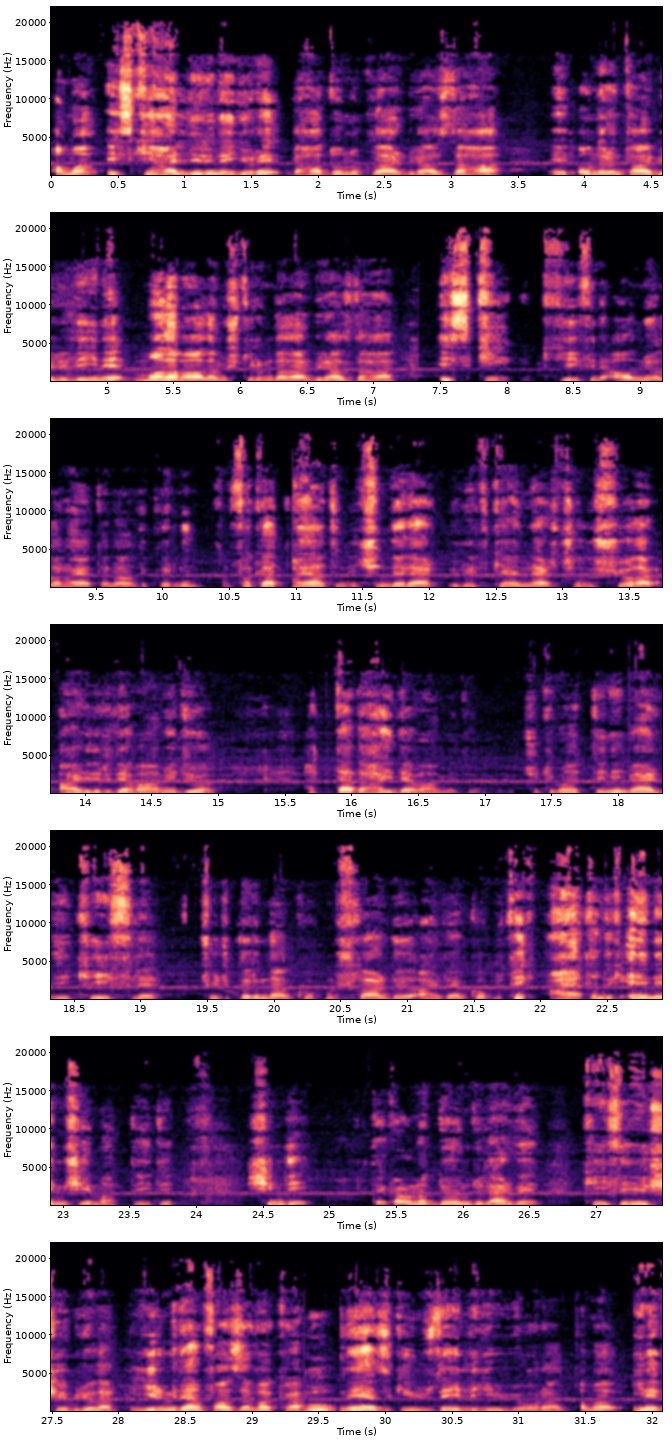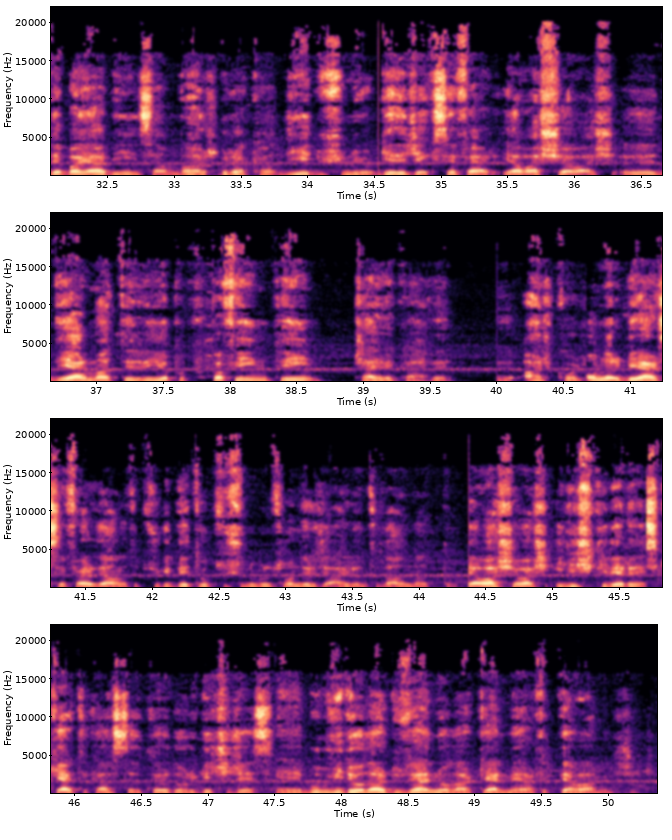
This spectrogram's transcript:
ama eski hallerine göre daha donuklar, biraz daha evet onların tabiriyle yine mala bağlamış durumdalar. Biraz daha eski keyfini almıyorlar hayattan aldıklarının. Fakat hayatın içindeler, üretkenler, çalışıyorlar, aileleri devam ediyor. Hatta daha iyi devam ediyor. Çünkü maddenin verdiği keyifle çocuklarından kopmuşlardı, aileden koptu. Tek hayatlarındaki en önemli şey maddeydi. Şimdi tekrar ona döndüler ve keyifle yaşayabiliyorlar. 20'den fazla vaka. Bu ne yazık ki %50 gibi bir oran ama yine de bayağı bir insan var bırakan diye düşünüyorum. Gelecek sefer yavaş yavaş e, diğer maddeleri yapıp kafein, tein, çay ve kahve e, alkol. Onları birer seferde anlatıp çünkü detoksu şunu bunu son derece ayrıntılı anlattım. Yavaş yavaş ilişkilere, psikiyatrik hastalıklara doğru geçeceğiz. E, bu videolar düzenli olarak gelmeye artık devam edecek.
